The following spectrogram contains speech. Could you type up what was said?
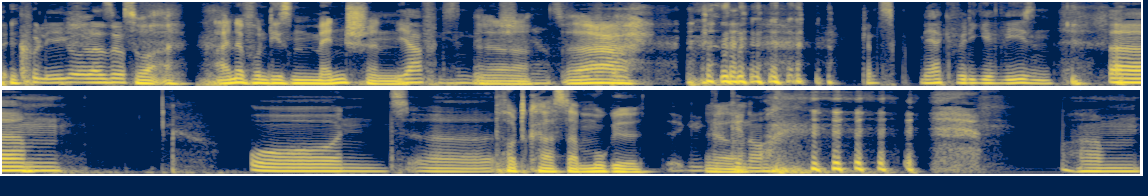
der Kollege oder so. So einer von diesen Menschen. Ja, von diesen Menschen. Ja. Ja, ah. Ganz merkwürdige Wesen. Ähm, und äh, Podcaster Muggel. Ja. Genau. ähm,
